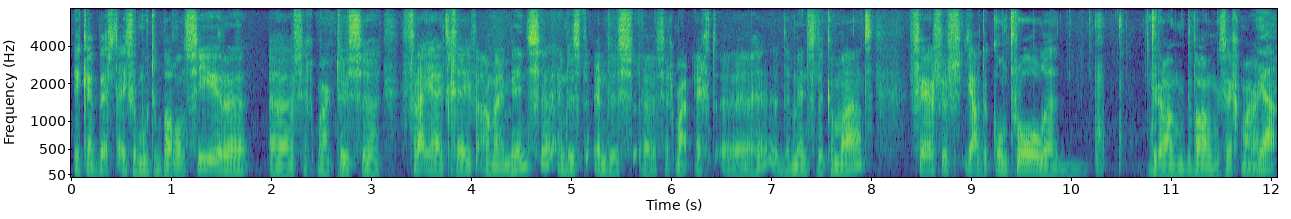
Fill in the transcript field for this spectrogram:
ik heb best even moeten balanceren, uh, zeg maar, tussen vrijheid geven aan mijn mensen. En dus, en dus uh, zeg maar echt de menselijke maat. Versus ja, de controle drang, dwang, zeg maar. Ja.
